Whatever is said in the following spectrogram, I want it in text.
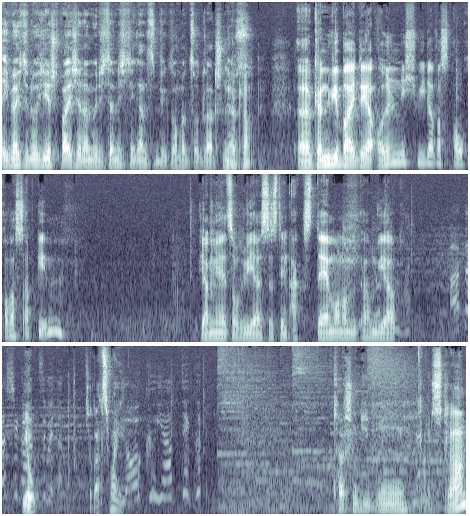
Ich möchte nur hier speichern, dann würde ich dann nicht den ganzen Weg nochmal zurücklatschen. Ja, klar. Äh, können wir bei der Ollen nicht wieder was auch was abgeben? Wir haben ja jetzt auch, wie heißt es, den Axtdämon haben wir auch. Jo, sogar zwei. Taschen, die bringen. Alles klar.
